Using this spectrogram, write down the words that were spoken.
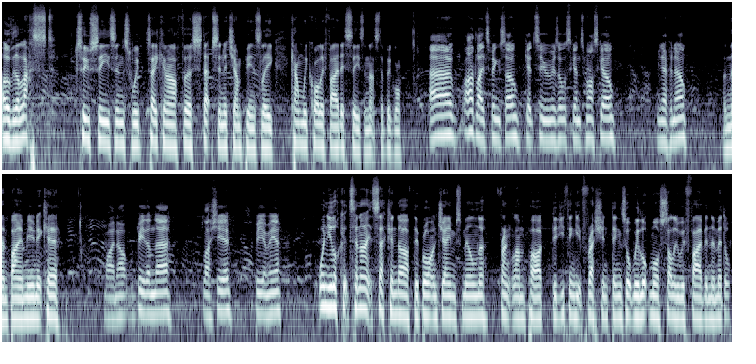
over the last two seasons we've taken our first steps in the Champions League? Can we qualify this season? That's the big one. Uh, I'd like to think so. Get two results against Moscow. You never know. And then Bayern Munich here. Why not? Beat them there last year. Beat them here. When you look at tonight's second half, they brought on James Milner, Frank Lampard. Did you think it freshened things up? We look more solid with five in the middle.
